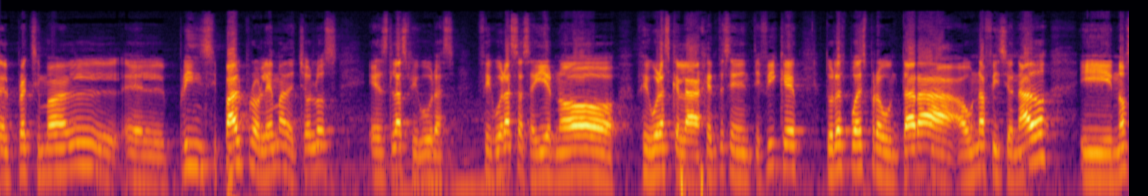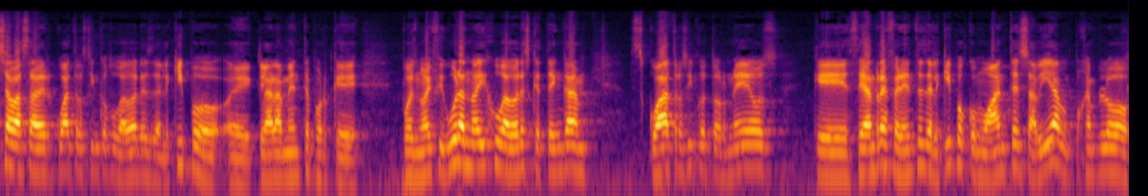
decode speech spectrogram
el, principal, el principal problema de Cholos es las figuras, figuras a seguir, no figuras que la gente se identifique. Tú les puedes preguntar a, un aficionado y no se va a saber cuatro o cinco jugadores del equipo, eh, claramente porque pues no hay figuras, no hay jugadores que tengan cuatro o cinco torneos, que sean referentes del equipo como antes había. Por ejemplo,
